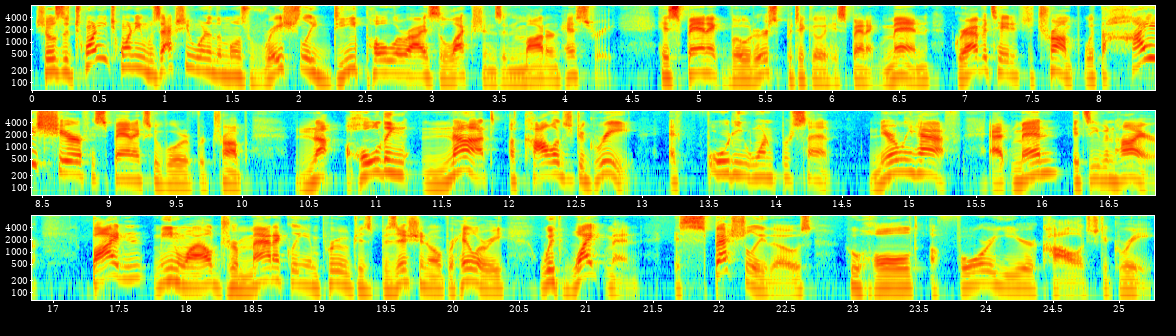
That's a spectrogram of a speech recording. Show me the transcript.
shows that 2020 was actually one of the most racially depolarized elections in modern history. Hispanic voters, particularly Hispanic men, gravitated to Trump, with the highest share of Hispanics who voted for Trump not holding not a college degree at 41%, nearly half. At men, it's even higher. Biden, meanwhile, dramatically improved his position over Hillary with white men, especially those who hold a four year college degree.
